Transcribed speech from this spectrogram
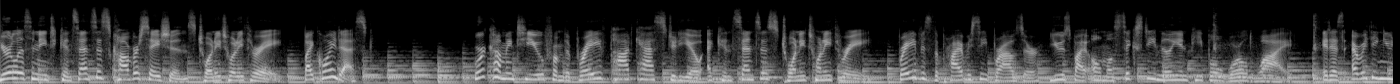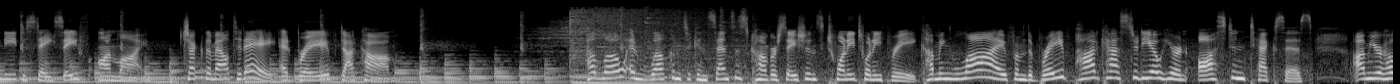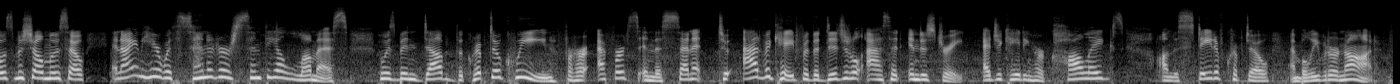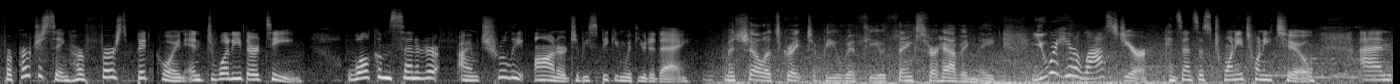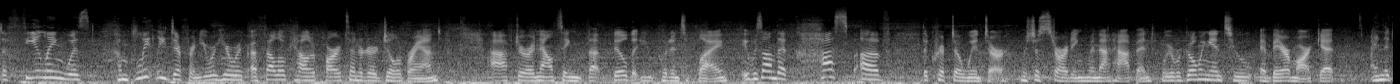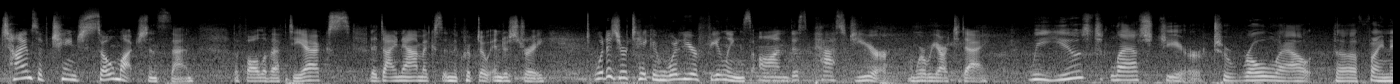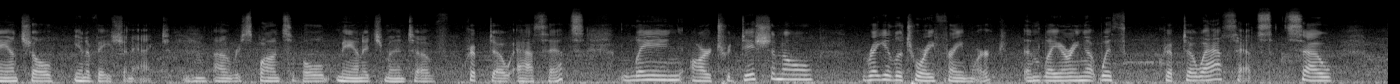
You're listening to Consensus Conversations 2023 by Coindesk. We're coming to you from the Brave podcast studio at Consensus 2023. Brave is the privacy browser used by almost 60 million people worldwide. It has everything you need to stay safe online. Check them out today at brave.com. Hello and welcome to Consensus Conversations 2023, coming live from the Brave podcast studio here in Austin, Texas. I'm your host, Michele Musso, and I am here with Senator Cynthia Lummis, who has been dubbed the crypto queen for her efforts in the Senate to advocate for the digital asset industry, educating her colleagues on the state of crypto, and believe it or not, for purchasing her first Bitcoin in 2013. Welcome, Senator. I'm truly honored to be speaking with you today. Michele, it's great to be with you. Thanks for having me. You were here last year, Consensus 2022, and the feeling was completely different. You were here with a fellow counterpart, Senator Gillibrand, after announcing that bill that you put into play. It was on the cusp of the crypto winter, was just starting when that happened. We were going into a bear market, and the times have changed so much since then the fall of FTX, the dynamics in the crypto industry. What is your take and what are your feelings on this past year and where we are today? We used last year to roll out the Financial Innovation Act, mm-hmm. uh, responsible management of crypto assets, laying our traditional regulatory framework and layering it with crypto assets. So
